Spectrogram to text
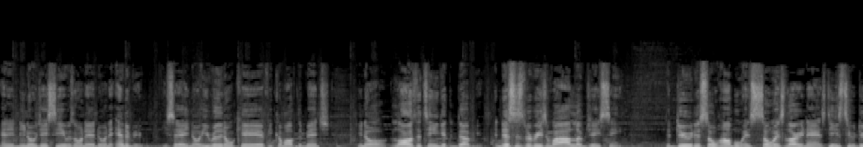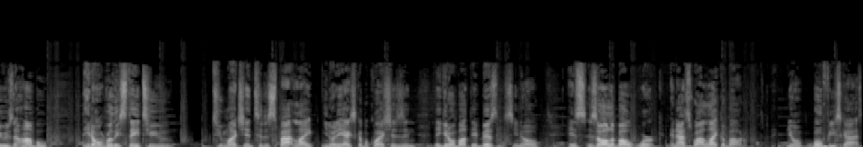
and you know, JC was on there doing an interview. He said, you know, he really don't care if he come off the bench, you know, long as the team get the W. And this is the reason why I love JC. The dude is so humble, and so is Larry Nance. These two dudes are humble. They don't really stay too too much into the spotlight. You know, they ask a couple questions and they get on about their business. You know, it's, it's all about work, and that's what I like about them you know, both these guys.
